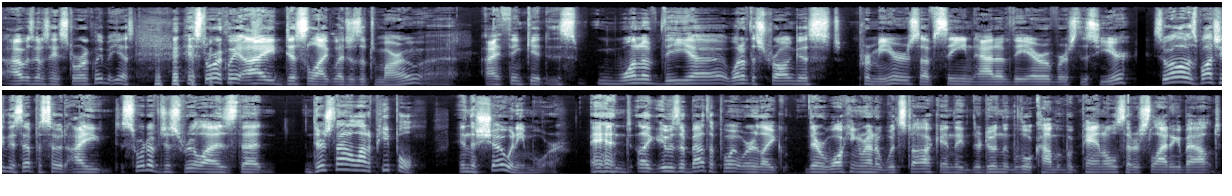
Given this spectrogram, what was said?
I was going to say historically, but yes, historically, I dislike Legends of Tomorrow. Uh, I think it is one of the uh, one of the strongest premieres I've seen out of the Arrowverse this year. So while I was watching this episode, I sort of just realized that there's not a lot of people in the show anymore. And like it was about the point where like they're walking around at Woodstock and they, they're doing the little comic book panels that are sliding about.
